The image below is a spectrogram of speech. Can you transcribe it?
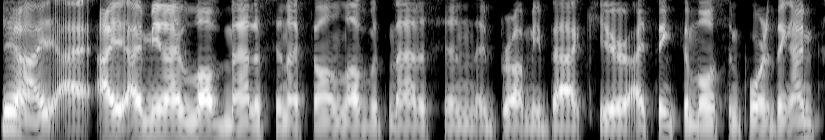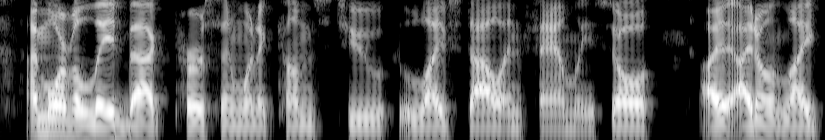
Yeah, I, I, I mean, I love Madison. I fell in love with Madison. It brought me back here. I think the most important thing, I'm, I'm more of a laid back person when it comes to lifestyle and family. So I, I don't like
